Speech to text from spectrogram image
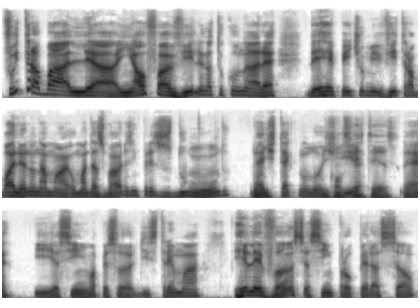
Fui trabalhar em Alphaville, na Tucunaré. De repente eu me vi trabalhando na uma das maiores empresas do mundo, né, de tecnologia. Com certeza. Né? E assim, uma pessoa de extrema relevância assim para a operação.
